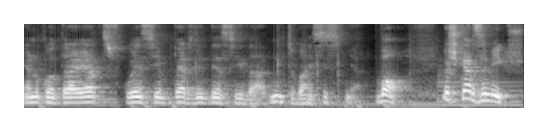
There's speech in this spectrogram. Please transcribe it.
É no contrário, hertz, frequência, amperes de intensidade. Muito bem, sim senhor. Bom, meus caros amigos,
